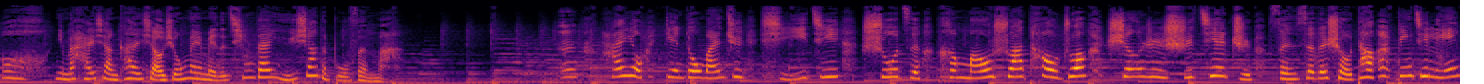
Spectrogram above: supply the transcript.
哦，你们还想看小熊妹妹的清单余下的部分吗？嗯，还有电动玩具、洗衣机、梳子和毛刷套装、生日时戒指、粉色的手套、冰淇淋。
